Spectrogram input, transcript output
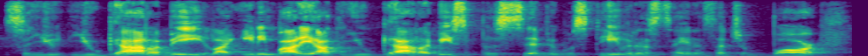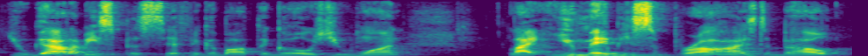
So you you gotta be like anybody out there. You gotta be specific. What Steven is saying in such a bar, you gotta be specific about the goals you want. Like you may be surprised about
